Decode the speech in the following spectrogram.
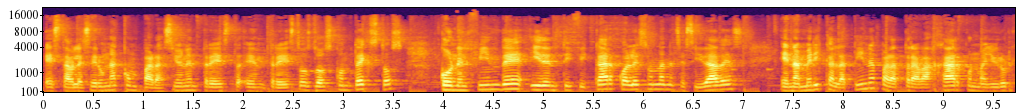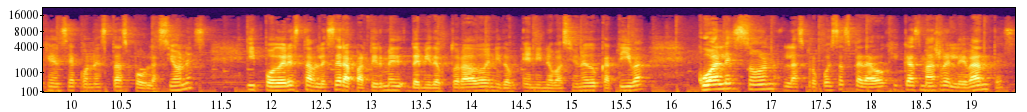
establecer una comparación entre, entre estos dos contextos con el fin de identificar cuáles son las necesidades en América Latina para trabajar con mayor urgencia con estas poblaciones y poder establecer a partir de mi doctorado en, innovación educativa cuáles son las propuestas pedagógicas más relevantes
